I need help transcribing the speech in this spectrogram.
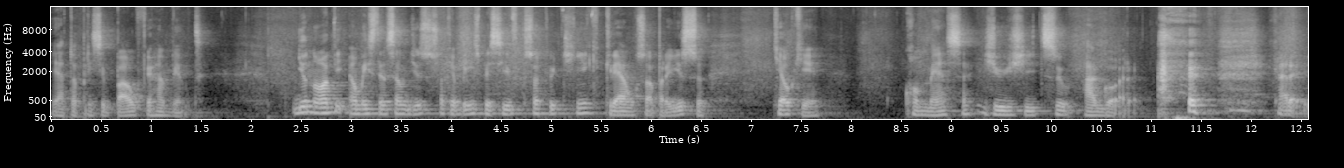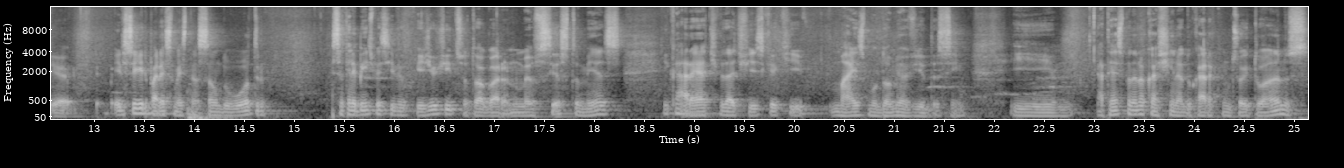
É a tua principal ferramenta. E o 9 é uma extensão disso, só que é bem específico, só que eu tinha que criar um só para isso, que é o quê? Começa jiu-jitsu agora. Cara, eu, eu sei que ele parece uma extensão do outro, que ele é bem específico, porque jiu-jitsu eu tô agora no meu sexto mês, e cara, é a atividade física que mais mudou minha vida, assim. E até respondendo a caixinha né, do cara com 18 anos,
